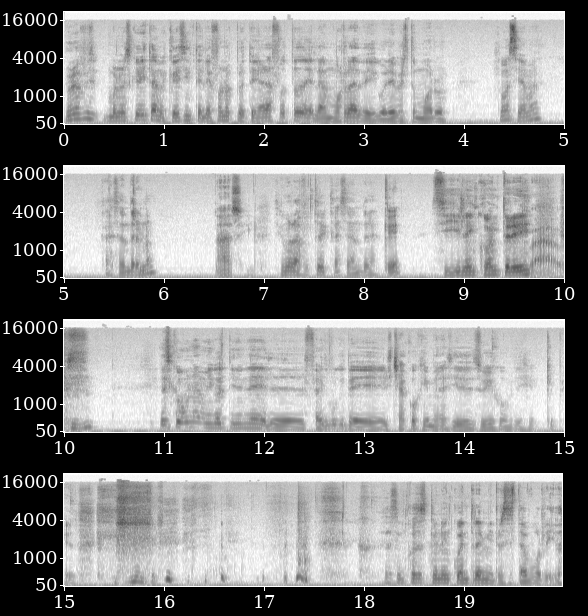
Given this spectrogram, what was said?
Una vez- bueno, es que ahorita me quedé sin teléfono, pero tenía la foto de la morra de Wherever Tomorrow. ¿Cómo se llama? Cassandra, ¿no? Ah, sí. Tengo la foto de Cassandra. ¿Qué? Sí, la encontré. Wow. Es como un amigo tiene el Facebook del Chaco Jiménez y de su hijo. Dije, ¿qué pedo? O sea, son cosas que uno encuentra mientras está aburrido.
